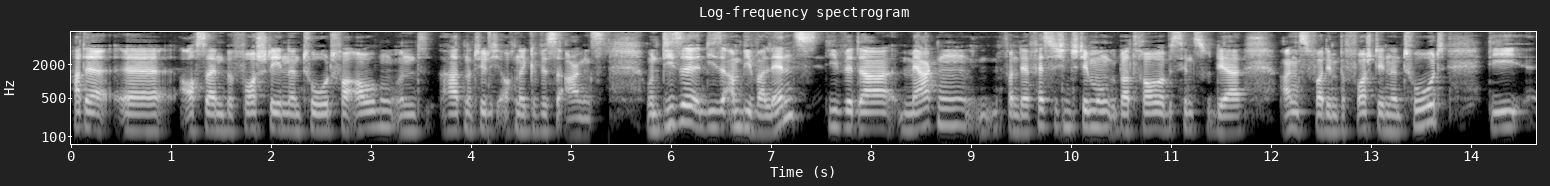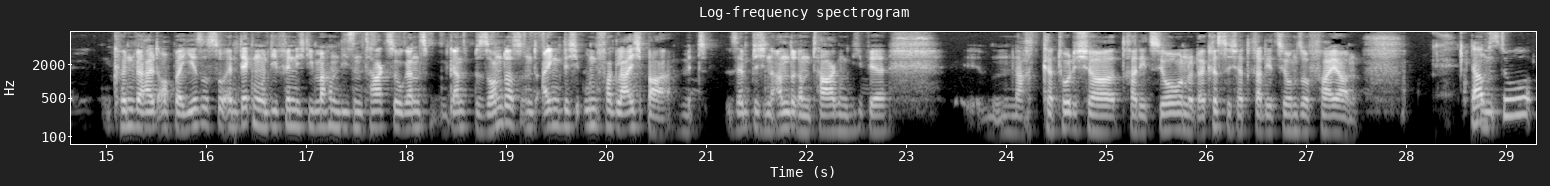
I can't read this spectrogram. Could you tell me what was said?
hat er äh, auch seinen bevorstehenden Tod vor Augen und hat natürlich auch eine gewisse Angst. Und diese, diese Ambivalenz, die wir da merken, von der festlichen Stimmung über Trauer bis hin zu der Angst vor dem bevorstehenden Tod, die können wir halt auch bei Jesus so entdecken und die finde ich, die machen diesen Tag so ganz, ganz besonders und eigentlich unvergleichbar mit sämtlichen anderen Tagen, die wir nach katholischer Tradition oder christlicher Tradition so feiern. Glaubst du,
